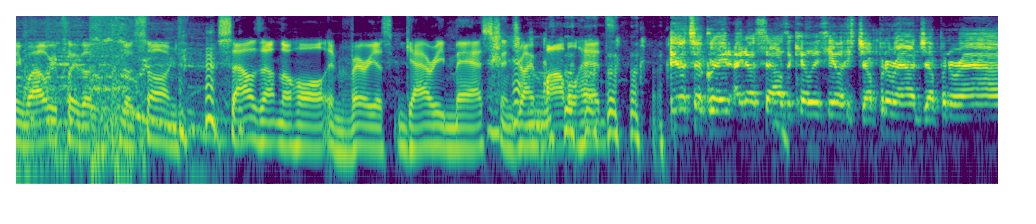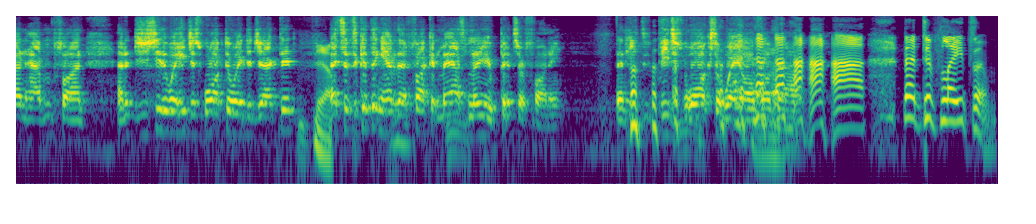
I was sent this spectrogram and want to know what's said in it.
funny. While we play those those songs, Sal's out in the hall in various Gary masks and giant bobbleheads. You know what's so great? I know Sal's Achilles heel. He's jumping around, jumping around, having fun. And did you see the way he just walked away dejected? Yeah. I said, it's a good thing you have that fucking mask. None of your bits are funny. Then he, he just walks away all bummed out. that deflates him.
